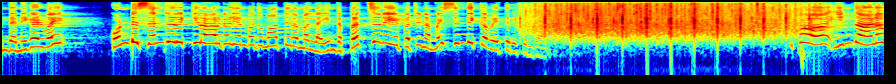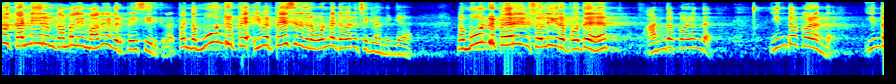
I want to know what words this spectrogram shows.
இந்த நிகழ்வை கொண்டு சென்றிருக்கிறார்கள் என்பது மாத்திரமல்ல இந்த பிரச்சனையை பற்றி நம்மை சிந்திக்க வைத்திருக்கின்றார். இப்போ இந்த அளவு கண்ணீரும் கம்பலையுமாக இவர் பேசியிருக்கிறார். இப்போ இந்த மூன்று பே இவர் பேசுனதுல ஒன்றை கவனிச்சிங்களா நீங்கள் இந்த மூன்று பேரையும் சொல்லுகிற போது அந்த குழந்தை இந்த குழந்தை இந்த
